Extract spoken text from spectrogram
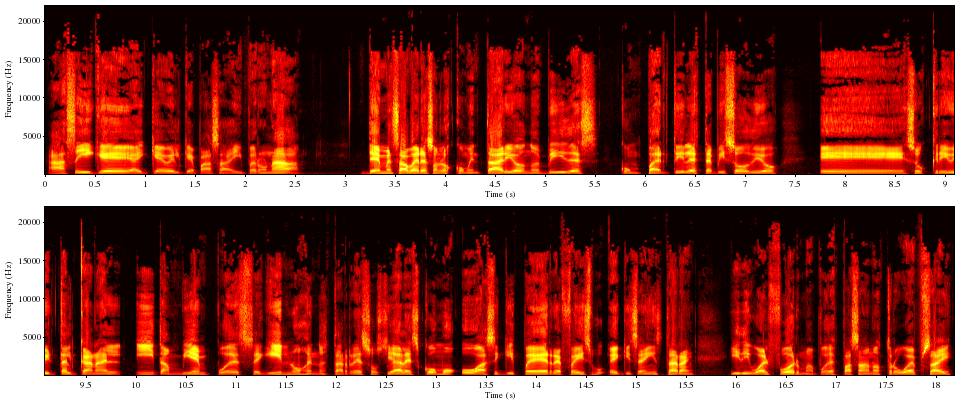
Así que hay que ver qué pasa ahí. Pero nada, déjenme saber eso en los comentarios. No olvides compartir este episodio. Eh, suscribirte al canal y también puedes seguirnos en nuestras redes sociales como OasisXPR, Facebook, X e Instagram y de igual forma puedes pasar a nuestro website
